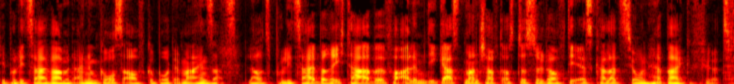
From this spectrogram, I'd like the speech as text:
Die Polizei war mit einem Großaufgebot im Einsatz. Laut Polizeibericht habe vor allem die Gastmannschaft aus Düsseldorf die Eskalation herbeigeführt.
